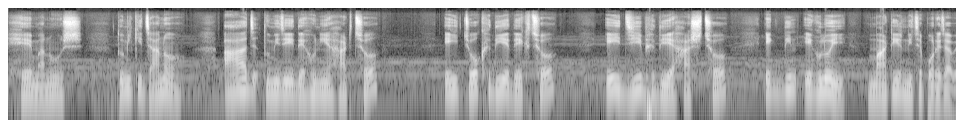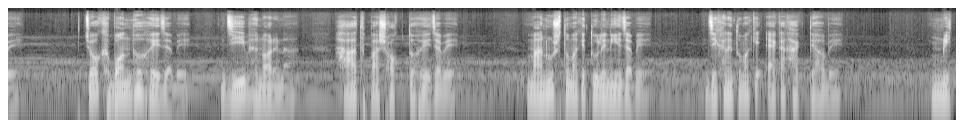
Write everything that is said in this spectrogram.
হে মানুষ, তুমি কি জানো, আজ তুমি যেই দেহ নিয়ে হাঁটছ, এই চোখ দিয়ে দেখছ, এই জিভ দিয়ে হাসছ, একদিন এগুলোই মাটির নিচে পড়ে যাবে। চোখ বন্ধ হয়ে যাবে জিভ নড়ে না, হাত পা শক্ত হয়ে যাবে। মানুষ তোমাকে তুলে নিয়ে যাবে, যেখানে তোমাকে একা থাকতে হবে। মৃত্যু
